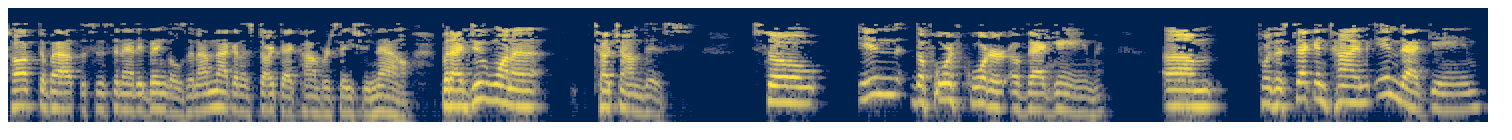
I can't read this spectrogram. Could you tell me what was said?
talked about the Cincinnati Bengals, and I'm not going to start that conversation now, but I do want to touch on this. So, in the fourth quarter of that game, um, for the second time in that game,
